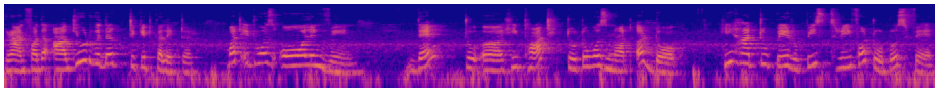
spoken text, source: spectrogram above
Grandfather argued with the ticket collector, but it was all in vain. Then to, uh, he thought Toto was not a dog. He had to pay rupees 3 for Toto's fare.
